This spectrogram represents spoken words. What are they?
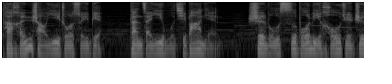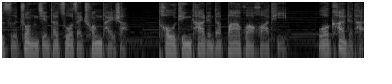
他很少衣着随便，但在1578年，是鲁斯伯利侯爵之子撞见他坐在窗台上，偷听他人的八卦话题。我看着他，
